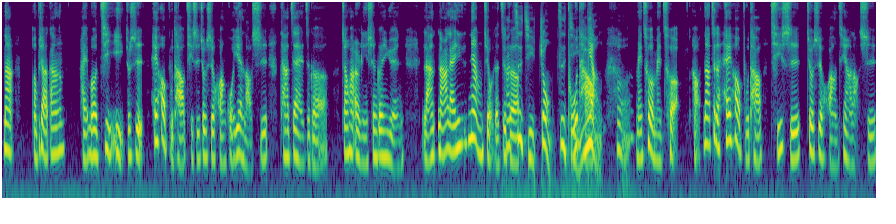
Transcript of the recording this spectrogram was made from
那呃，不晓得刚刚还有没有记忆？就是黑后葡萄其实就是黄国燕老师他在这个彰化二林生根园拿拿来酿酒的这个自己种自己酿，嗯，没错没错。好，那这个黑后葡萄其实就是黄静雅老师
